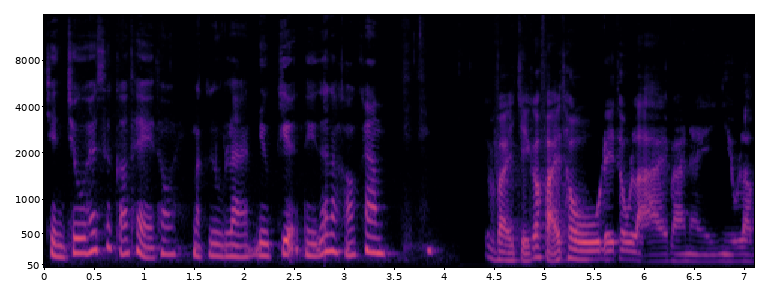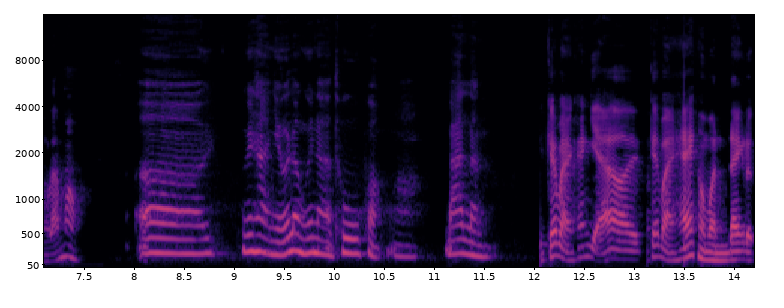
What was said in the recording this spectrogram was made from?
chỉn chu hết sức có thể thôi mặc dù là điều kiện thì rất là khó khăn. Vậy chị có phải thu đi thu lại bài này nhiều lần lắm không? Ờ, Nguyên Hà nhớ là Nguyên Hà thu khoảng ờ, uh, 3 lần. Các bạn khán giả ơi, cái bài hát mà mình đang được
